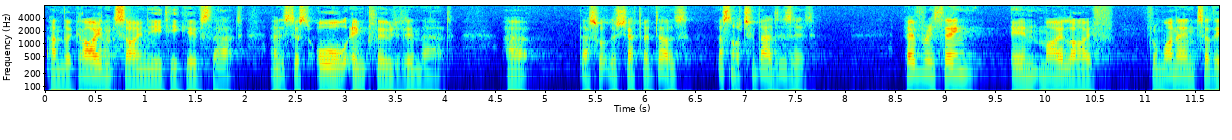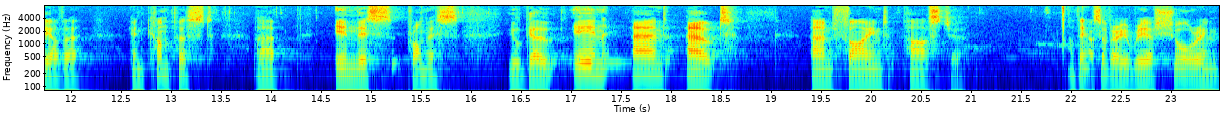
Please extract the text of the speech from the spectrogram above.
and the guidance I need, he gives that. And it's just all included in that. Uh, that's what the shepherd does. That's not too bad, is it? Everything in my life, from one end to the other, encompassed uh, in this promise. You'll go in and out and find pasture. I think that's a very reassuring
